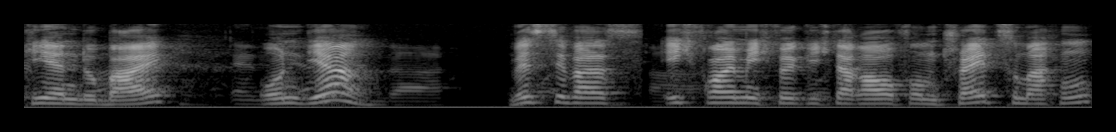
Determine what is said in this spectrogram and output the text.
hier in Dubai. Und ja, wisst ihr was? Ich freue mich wirklich darauf, um Trades zu machen.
